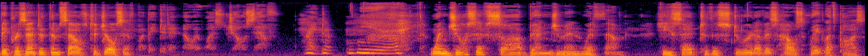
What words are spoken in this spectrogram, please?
They presented themselves to Joseph, but they didn't know it was Joseph. Yeah. When Joseph saw Benjamin with them, he said to the steward of his house, Wait, let's pause.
